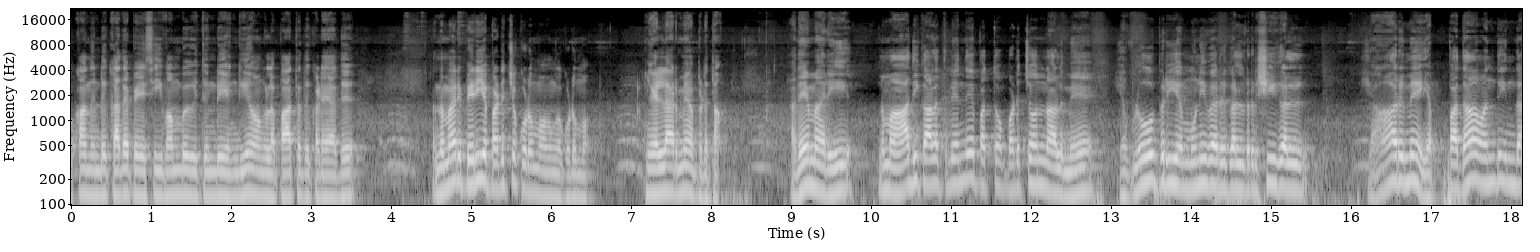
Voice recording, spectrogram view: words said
உக்காந்துட்டு கதை பேசி வம்பு வித்துண்டு எங்கேயும் அவங்கள பார்த்தது கிடையாது. அந்த மாதிரி பெரிய படித்த குடும்பம் அவங்க குடும்பம். எல்லாருமே அப்படி தான் அதே மாதிரி நம்ம ஆதி காலத்துலேருந்தே பத்தோம் படித்தோன்னாலுமே எவ்வளோ பெரிய முனிவர்கள் ரிஷிகள் யாருமே எப்போ தான் வந்து இந்த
